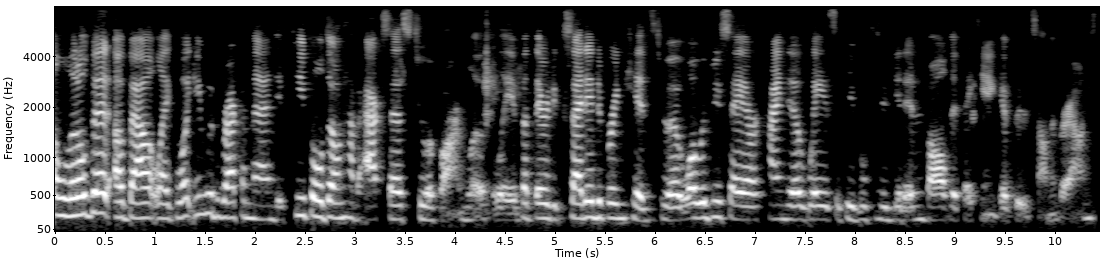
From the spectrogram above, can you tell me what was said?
a little bit about like what you would recommend if people don't have access to a farm locally, but they're excited to bring kids to it. What would you say are kind of ways that people can get involved if they can't get boots on the ground?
